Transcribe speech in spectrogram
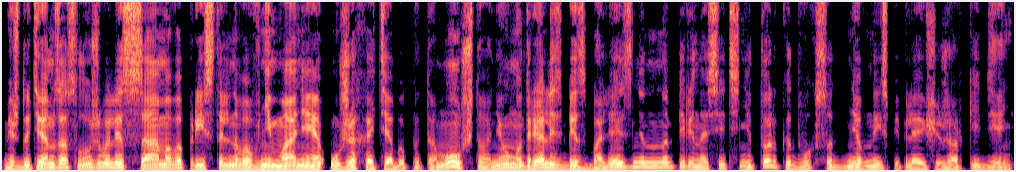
между тем заслуживали самого пристального внимания уже хотя бы потому, что они умудрялись безболезненно переносить не только двухсотдневный испепеляющий жаркий день,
